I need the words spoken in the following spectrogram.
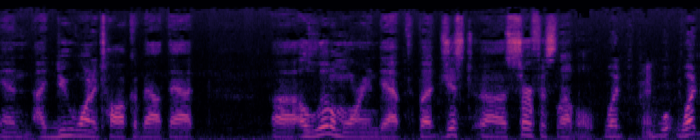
and I do want to talk about that uh, a little more in depth, but just uh, surface level. What, okay. what,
